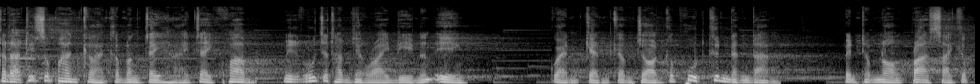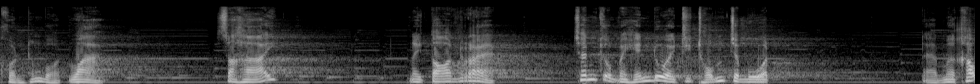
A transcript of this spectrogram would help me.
ขณะที่สมภารกลางกำลังใจหายใจคว่ำไม่รู้จะทำอย่างไรดีนั่นเอง แกว่นแก่นกำจรก็พูดขึ้นดัง ๆ เป็นทำนองปราศัยกับคนทั้งโบสถ์ว่า สหาย ในตอนแรก ฉันก็ไม่เห็นด้วยที่ถมจะบวชแต่เมื่อเขา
